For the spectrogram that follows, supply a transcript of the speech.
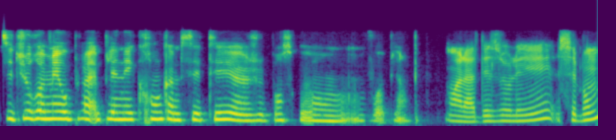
Si tu remets au plein plein écran comme c'était, je pense qu'on on voit bien. voilà, désolée, c'est bon?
